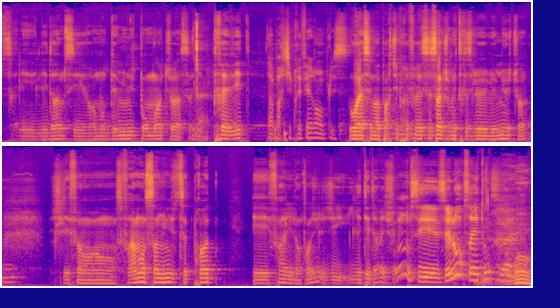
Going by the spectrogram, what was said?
Ça, les, les drums, c'est vraiment deux minutes pour moi, tu vois. Ça allait très vite. Ta partie préférée en plus. Ouais, c'est ma partie préférée. C'est ça que je maîtrise le, le mieux, tu vois. Je l'ai fait en vraiment 5 minutes, cette prod. Et Fall, il a entendu, il, dit- il était derrière. Je fais, Hum, c'est c'est lourd, ça et tout. Wow.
